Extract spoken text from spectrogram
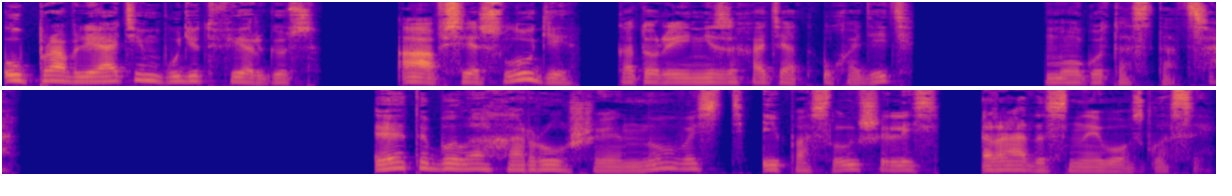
Управлять им будет Фергюс, а все слуги, которые не захотят уходить, могут остаться. Это была хорошая новость, и послышались радостные возгласы.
